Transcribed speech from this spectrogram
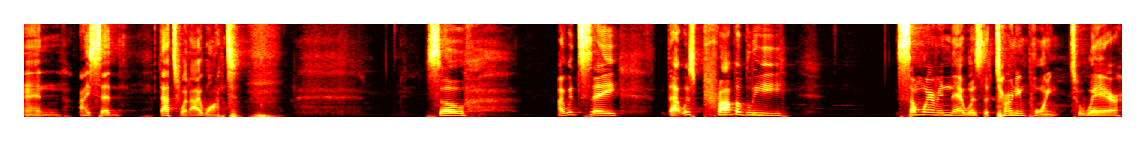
And I said, that's what I want. So I would say that was probably somewhere in there was the turning point to where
